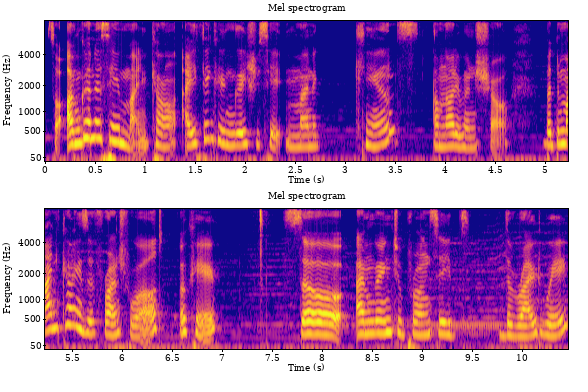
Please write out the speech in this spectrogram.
So I'm gonna say mannequin. I think in English you say mannequins. I'm not even sure. But mannequin is a French word, okay. So I'm going to pronounce it the right way.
